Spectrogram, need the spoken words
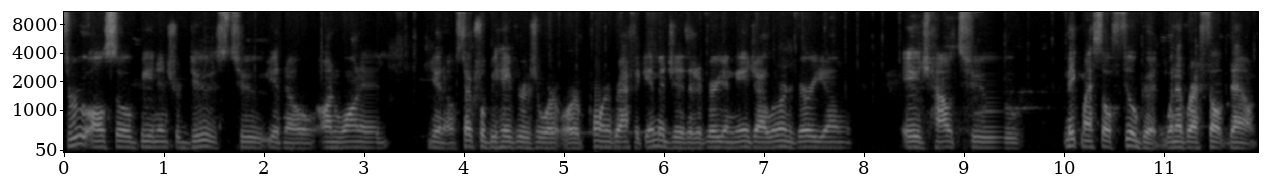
through also being introduced to, you know, unwanted, you know, sexual behaviors or, or pornographic images at a very young age, I learned very young age how to make myself feel good whenever I felt down.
